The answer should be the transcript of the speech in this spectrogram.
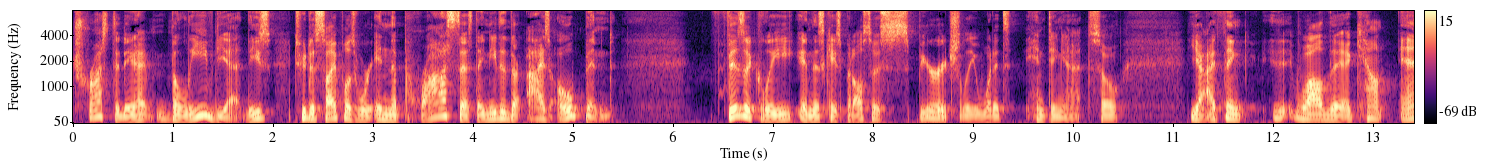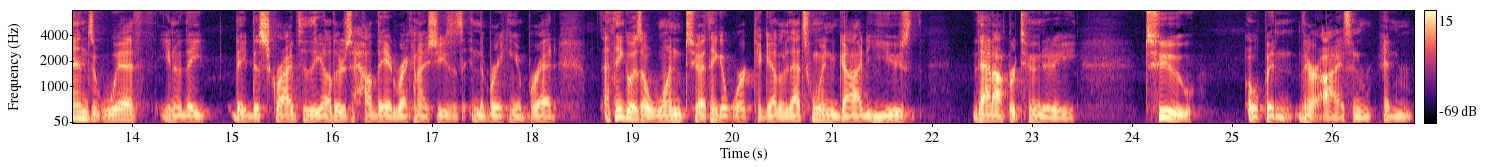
trusted, they hadn't believed yet. These two disciples were in the process, they needed their eyes opened physically in this case, but also spiritually, what it's hinting at. So, yeah, I think while the account ends with, you know, they they describe to the others how they had recognized Jesus in the breaking of bread. I think it was a one two. I think it worked together. That's when God mm-hmm. used that opportunity to open their eyes and and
